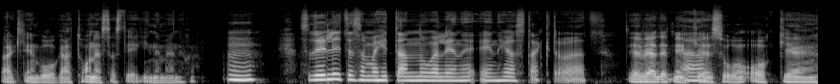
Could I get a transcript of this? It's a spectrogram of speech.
verkligen vågar ta nästa steg in i människan. Mm. Så det är lite som att hitta en nål i en, en höstack då? Att, det är väldigt mycket ja. så och eh,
